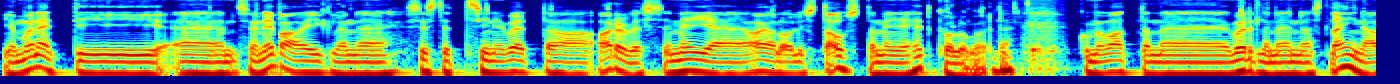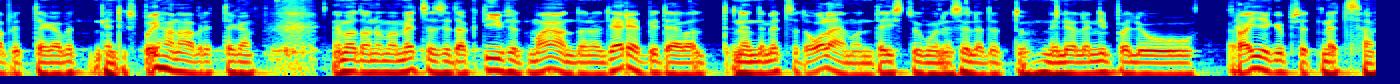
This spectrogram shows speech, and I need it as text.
ja mõneti äh, see on ebaõiglane, sest et siin ei võeta arvesse meie ajaloolist tausta, meie hetkeolukorda. kui me vaatame, võrdleme ennast lähinaabritega, näiteks põhjanaabritega, nemad on oma metsasid aktiivselt majandanud järjepidevalt, nende metsade olem on teistsugune selle tõttu, neil ei ole nii palju raieküpset metsa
